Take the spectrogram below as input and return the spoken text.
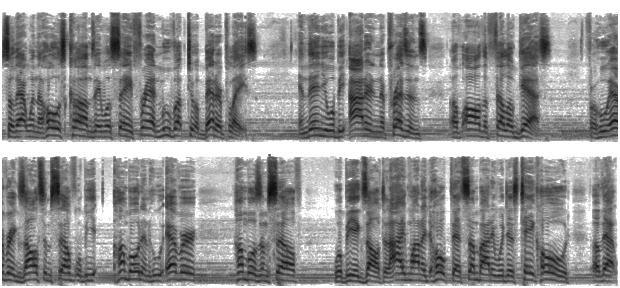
so that when the host comes, they will say, Friend, move up to a better place. And then you will be honored in the presence of all the fellow guests. For whoever exalts himself will be humbled, and whoever humbles himself will be exalted. I want to hope that somebody will just take hold of that,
